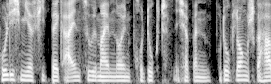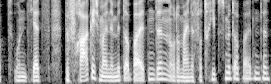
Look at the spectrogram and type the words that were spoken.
hole ich mir Feedback ein zu meinem neuen Produkt. Ich habe einen Produktlaunch gehabt und jetzt befrage ich meine Mitarbeitenden oder meine Vertriebsmitarbeitenden.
